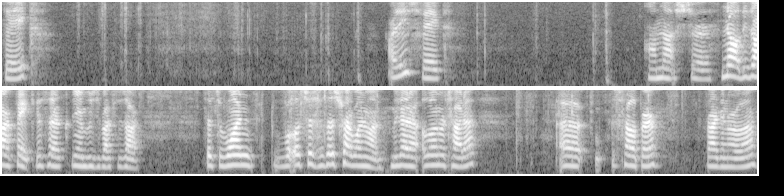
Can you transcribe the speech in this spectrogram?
fake? Are these fake? I'm not sure. No, these aren't fake. This is a Korean booster boxes are. So it's one. Let's just let's try one one. We got a Alolan Rattata, uh, Pelipper, Roggenrola,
